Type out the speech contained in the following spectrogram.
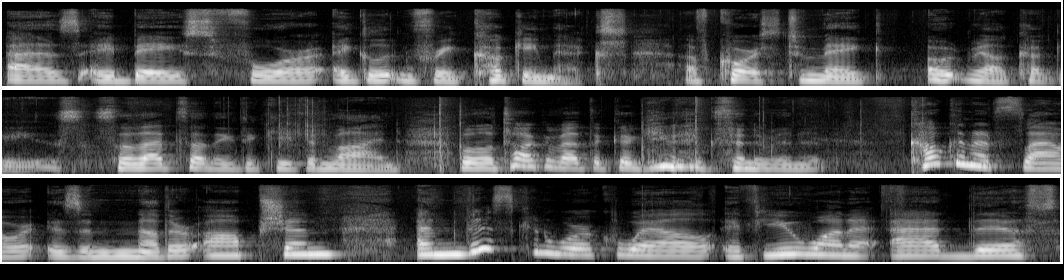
as a base for a gluten-free cookie mix, of course, to make oatmeal cookies. So that's something to keep in mind. But we'll talk about the cookie mix in a minute. Coconut flour is another option, and this can work well if you want to add this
